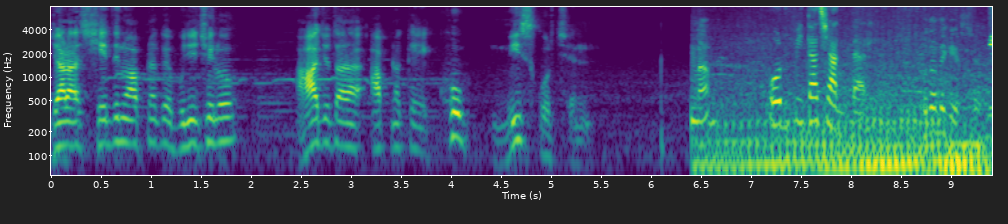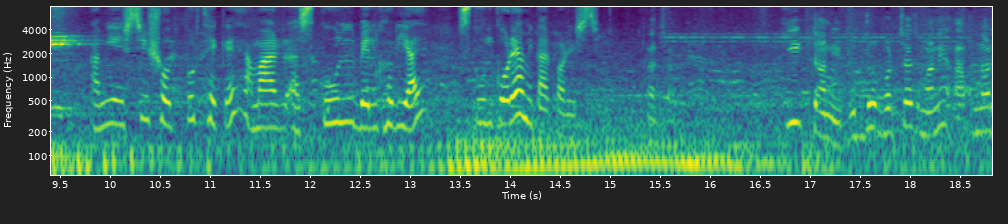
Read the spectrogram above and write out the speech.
যারা সেদিনও আপনাকে বুঝেছিল আজও তারা আপনাকে খুব মিস করছেন। নাম? অর্পিতা চাকদার। কোথা থেকে এসছে আমি এসেছি সোদপুর থেকে আমার স্কুল বেলঘরিয়ায় স্কুল করে আমি তারপর এসেছি। আচ্ছা। কি টানে? বুদ্ধ ভরচাজ মানে আপনার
